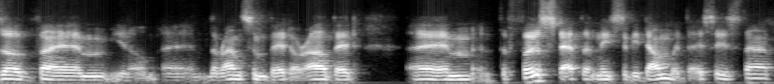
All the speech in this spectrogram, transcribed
of, um, you know, uh, the ransom bid or our bid, um, the first step that needs to be done with this is that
